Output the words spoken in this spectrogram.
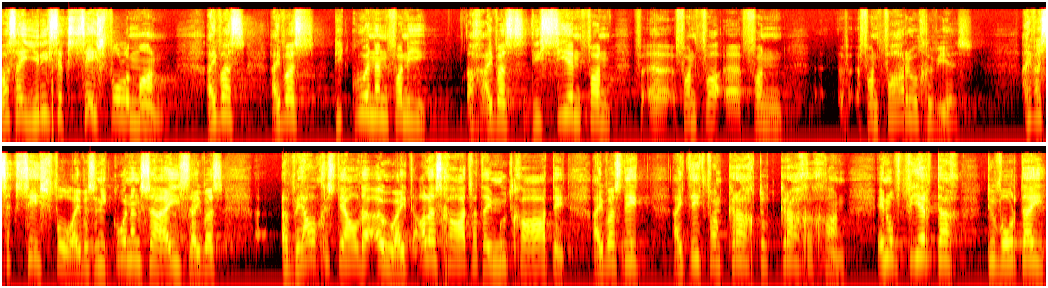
was hy hierdie suksesvolle man. Hy was hy was die koning van die ag hy was die seun van uh, van van uh, van van Farao gewees. Hy was suksesvol. Hy was in die koning se huis. Hy was 'n welgestelde ou. Hy het alles gehad wat hy moet gehad het. Hy was net hy het net van krag tot krag gegaan. En op 40 toe word hy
